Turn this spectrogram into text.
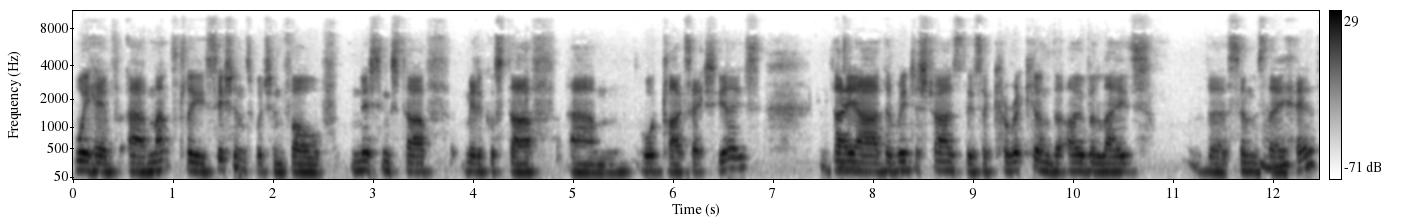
We have uh, monthly sessions which involve nursing staff, medical staff, um, ward clerks, HCAs. They are the registrars. There's a curriculum that overlays the sims they have.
